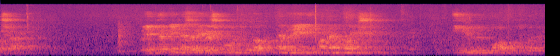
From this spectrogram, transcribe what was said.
tulajdonság. Hogy egy több mint ezer éves kultúra nem régi, hanem ma is élő alapot vagyok.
